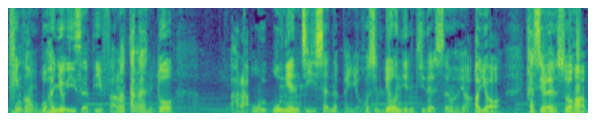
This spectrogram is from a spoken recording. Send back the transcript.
听广播很有意思的地方。那当然很多好啦，五五年级生的朋友，或是六年级的生的朋友，哦哟，开始有人说哈，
